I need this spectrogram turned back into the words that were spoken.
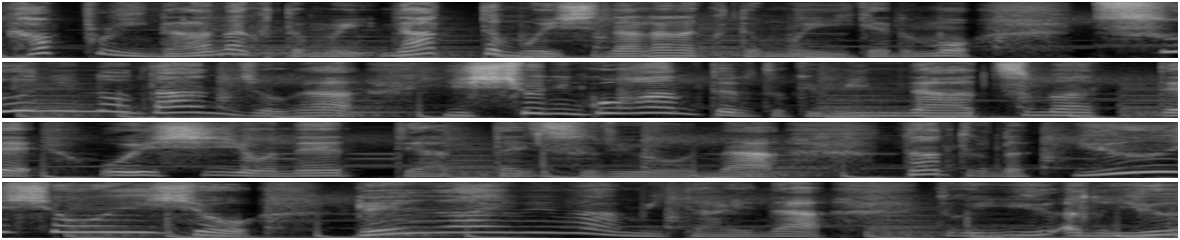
カップルになくてもいいなってもいいしならなくてもいいけども数人の男女が一緒にご飯食べる時みんな集まって美味しいよねってやったりするような何ていうか友情以上恋愛未満みたいなあのちょ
